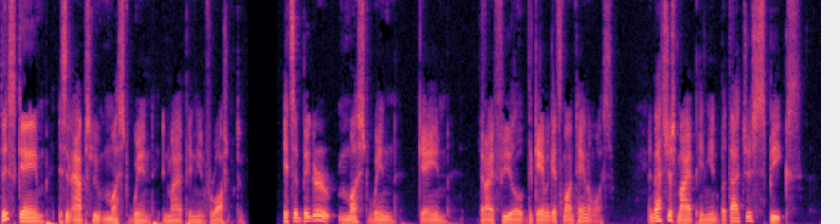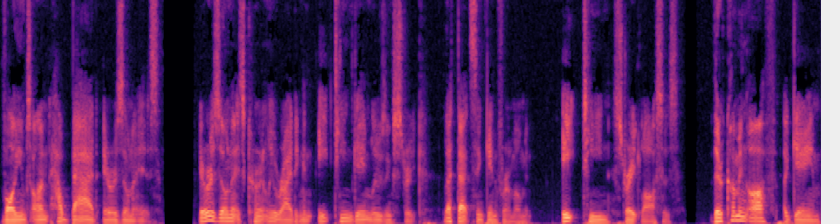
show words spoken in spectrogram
This game is an absolute must win, in my opinion, for Washington. It's a bigger must win game than I feel the game against Montana was. And that's just my opinion, but that just speaks volumes on how bad Arizona is. Arizona is currently riding an 18 game losing streak. Let that sink in for a moment. 18 straight losses. They're coming off a game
